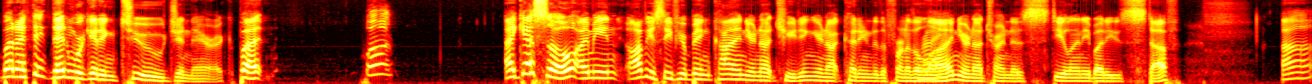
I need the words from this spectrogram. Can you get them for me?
but I think then we're getting too generic. But, well, I guess so. I mean, obviously, if you're being kind, you're not cheating. You're not cutting to the front of the Right. line. You're not trying to steal anybody's stuff. Uh,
